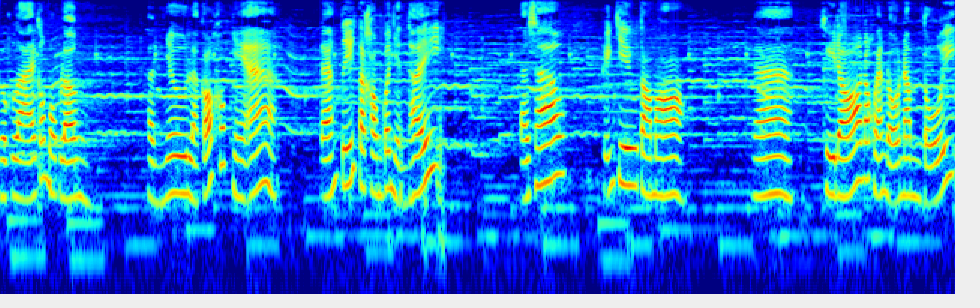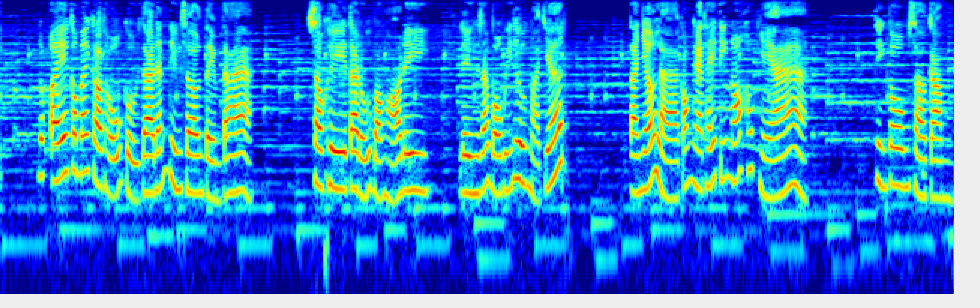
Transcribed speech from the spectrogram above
ngược lại có một lần, hình như là có khóc nhẹ à. Đáng tiếc ta không có nhìn thấy. Tại sao? Triển chiêu tò mò. À, khi đó nó khoảng độ 5 tuổi. Lúc ấy có mấy cao thủ cừu ra đến Thiên Sơn tìm ta. Sau khi ta đuổi bọn họ đi, liền giác bộ bị thương mà chết. Ta nhớ là có nghe thấy tiếng nó khóc nhẹ à. Thiên Tôn sờ cầm,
